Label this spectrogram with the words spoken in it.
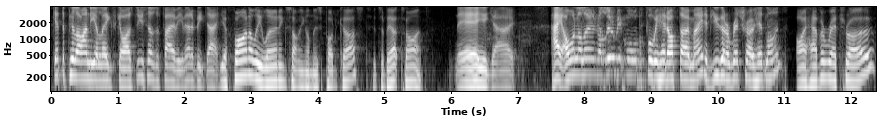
Get the pillow under your legs, guys. Do yourselves a favour. You've had a big day. You're finally learning something on this podcast. It's about time. There you go. Hey, I want to learn a little bit more before we head off, though, mate. Have you got a retro headline? I have a retro.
